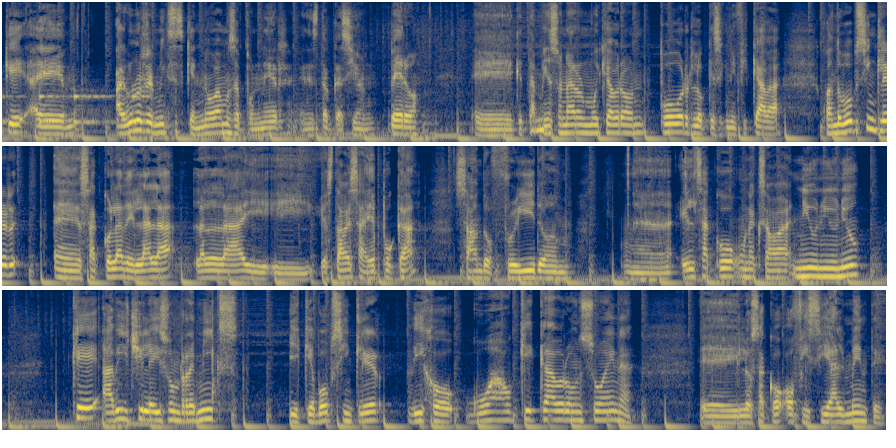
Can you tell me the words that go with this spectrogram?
que eh, algunos remixes que no vamos a poner en esta ocasión, pero eh, que también sonaron muy cabrón por lo que significaba. Cuando Bob Sinclair eh, sacó la de Lala, La La La y, estaba esa época, Sound of Freedom, él sacó una que se llamaba New New New, que Avicii le hizo un remix y que Bob Sinclair dijo, wow, qué cabrón suena. y lo sacó oficialmente.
